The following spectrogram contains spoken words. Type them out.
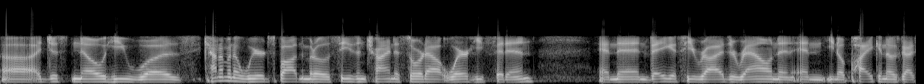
Uh, I just know he was kind of in a weird spot in the middle of the season, trying to sort out where he fit in. And then Vegas, he rides around, and, and you know Peick and those guys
